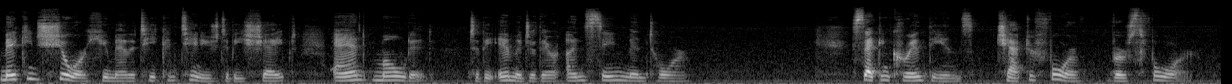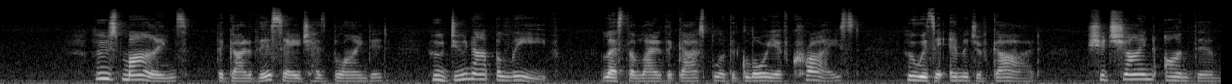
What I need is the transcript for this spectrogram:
making sure humanity continues to be shaped and molded to the image of their unseen mentor. 2 Corinthians chapter 4 verse 4 whose minds the God of this age has blinded, who do not believe, lest the light of the gospel of the glory of Christ, who is the image of God, should shine on them.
